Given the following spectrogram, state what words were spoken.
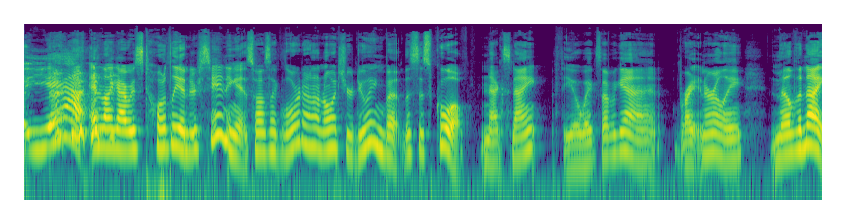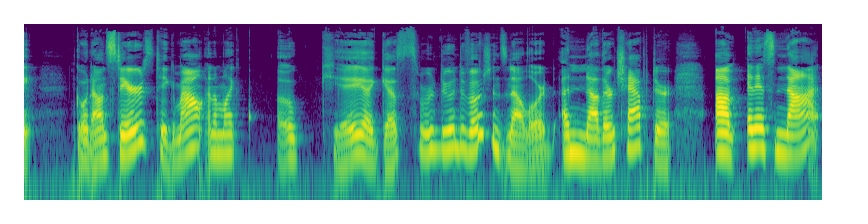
yeah. And like, I was totally understanding it. So I was like, Lord, I don't know what you're doing, but this is cool. Next night, Theo wakes up again, bright and early, middle of the night. Go downstairs, take him out. And I'm like, okay, I guess we're doing devotions now, Lord. Another chapter. Um, and it's not,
